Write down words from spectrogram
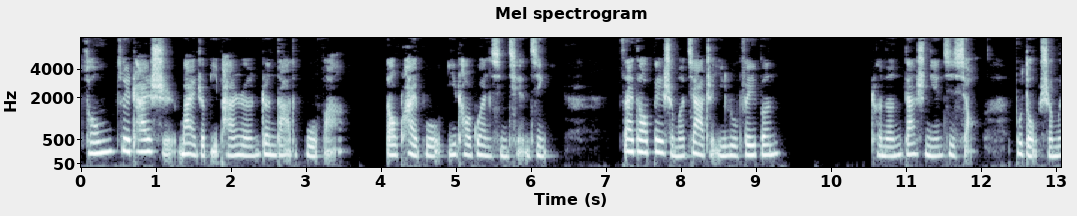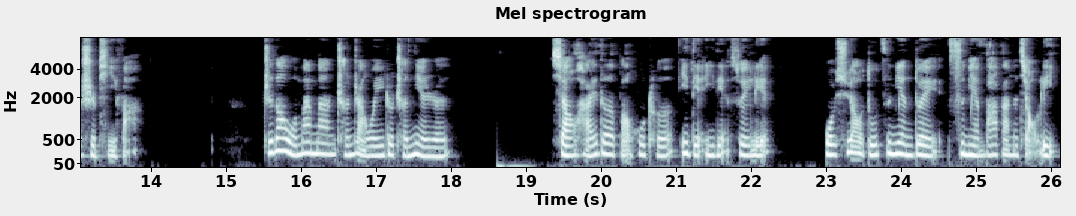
从最开始迈着比旁人更大的步伐，到快步依靠惯性前进。再到被什么架着一路飞奔，可能当时年纪小，不懂什么是疲乏。直到我慢慢成长为一个成年人，小孩的保护壳一点一点碎裂，我需要独自面对四面八方的角力，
